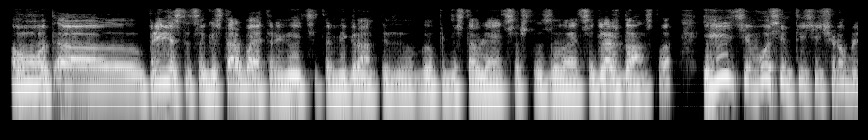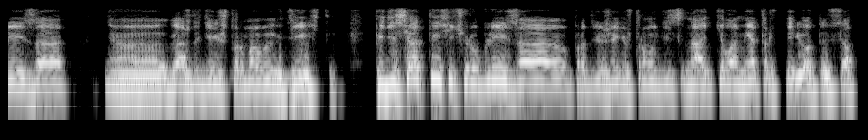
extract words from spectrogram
Вот, а приветствуются гастарбайтеры, видите, там мигранты, э, предоставляется, что называется, гражданство. И видите, 8 тысяч рублей за э, каждый день штурмовых действий. 50 тысяч рублей за продвижение штурмовых действий на километр вперед. То есть все,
